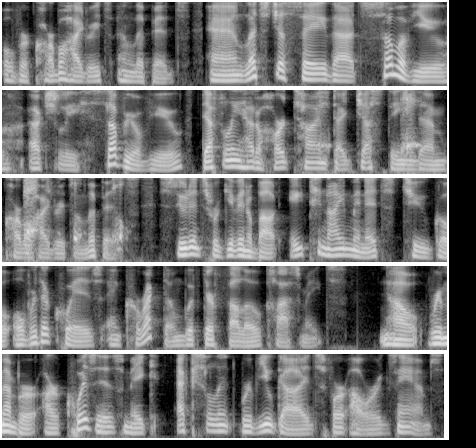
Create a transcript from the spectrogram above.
over carbohydrates and lipids. And let's just say that some of you, actually several of you, definitely had a hard time digesting them carbohydrates and lipids. Students were given about 8 to 9 minutes to go over their quiz and correct them with their fellow classmates. Now, remember, our quizzes make excellent review guides for our exams.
